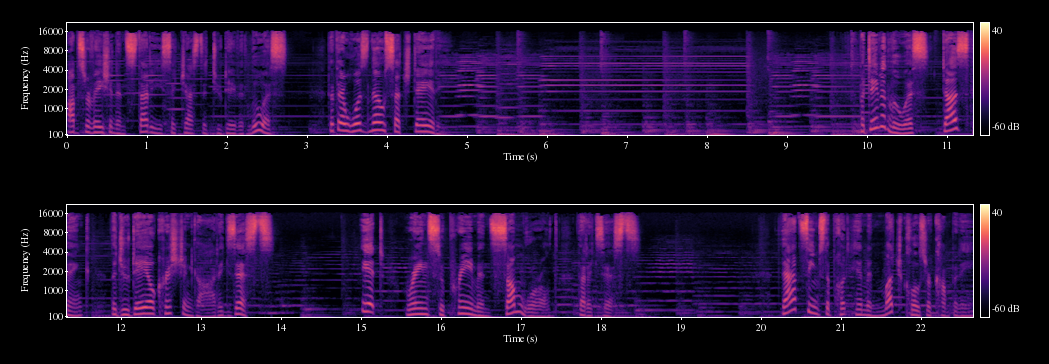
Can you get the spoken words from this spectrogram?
observation and study suggested to David Lewis that there was no such deity. But David Lewis does think the Judeo Christian God exists. It reigns supreme in some world that exists. That seems to put him in much closer company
